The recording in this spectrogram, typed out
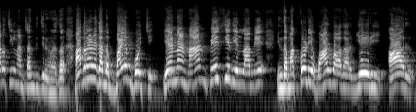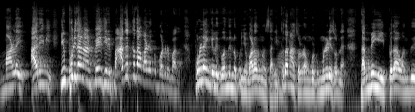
அரசியல் நான் சந்திச்சிருக்கிறேன் சார். அதனால் எனக்கு அந்த பயம் போச்சு. ஏன்னா நான் பேசியது எல்லாமே இந்த மக்களுடைய வாழ்வாதாரம் ஏரி ஆறு மலை அருவி இப்படி தான் நான் பேசியிருப்பேன். அதுக்கு தான் வழக்கு போட்டிருப்பாங்க. பிள்ளைங்களுக்கு வந்து இன்னும் கொஞ்சம் வளரணும் சார். இப்போ தான் நான் சொல்கிறேன் உங்களுக்கு முன்னாடியே சொன்னேன். தம்பிங்க இப்போ தான் வந்து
